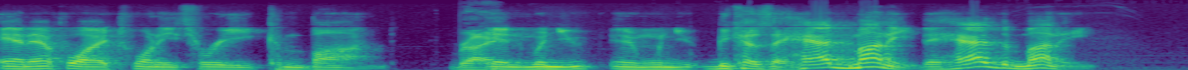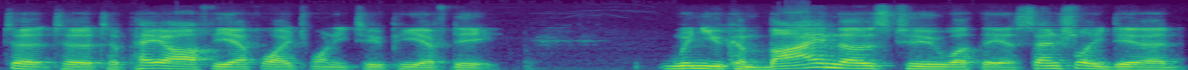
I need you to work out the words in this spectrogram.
and fy23 combined Right. and when you and when you because they had money, they had the money to to to pay off the FY22 PFD. When you combine those two, what they essentially did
